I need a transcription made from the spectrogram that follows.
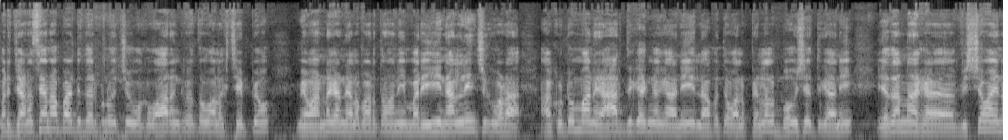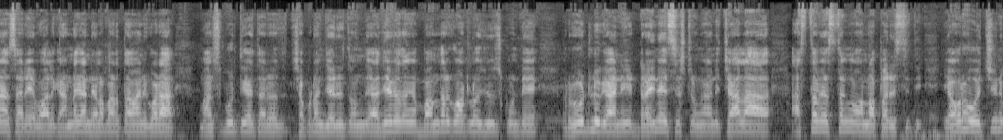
మరి జనసేన పార్టీ తరపున వచ్చి ఒక వారం క్రితం వాళ్ళకి చెప్పాం మేము అండగా నిలబడతామని మరి ఈ నెల నుంచి కూడా ఆ కుటుంబాన్ని ఆర్థికంగా కానీ లేకపోతే వాళ్ళ పిల్లల భవిష్యత్తు కానీ ఏదన్నా విషయం అయినా సరే వాళ్ళకి అండగా నిలబడతామని కూడా మనస్ఫూర్తిగా చెప్పడం జరుగుతుంది. అదేవిధంగా బందర్కోటలో చూసుకుంటే రోడ్లు కానీ డ్రైనేజ్ సిస్టమ్ కానీ చాలా అస్తవ్యస్తంగా ఉన్న పరిస్థితి. ఎవరో వచ్చి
